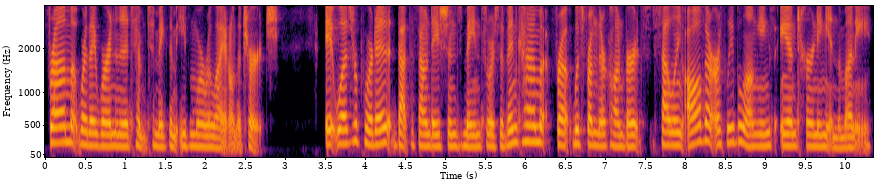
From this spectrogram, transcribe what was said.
from where they were in an attempt to make them even more reliant on the church. It was reported that the foundation's main source of income was from their converts selling all of their earthly belongings and turning in the money.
